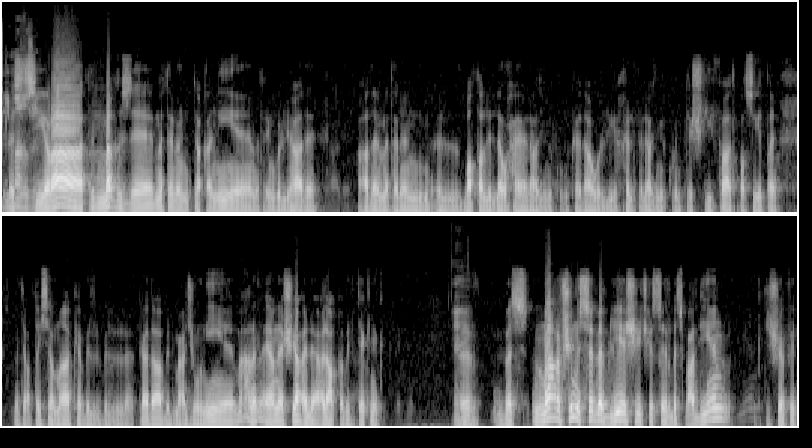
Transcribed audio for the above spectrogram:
تفسيرات المغزى مثلا تقنية مثلا يقول لي هذا هذا مثلا البطل اللوحة لازم يكون كذا واللي خلفه لازم يكون تشريفات بسيطة تعطي سماكة بالكذا بالمعجونية ما يعني أشياء لها علاقة بالتكنيك إيه. أه، بس ما أعرف شنو السبب ليش هيك يصير بس بعدين اكتشفت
